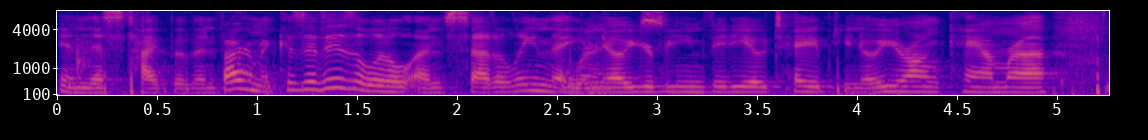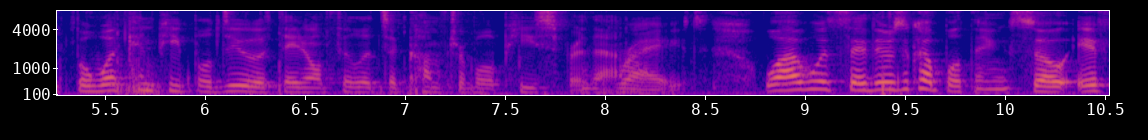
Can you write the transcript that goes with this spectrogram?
in this type of environment? Because it is a little unsettling that you know you're being videotaped, you know you're on camera. But what can people do if they don't feel it's a comfortable piece for them? Right. Well, I would say there's a couple things. So if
